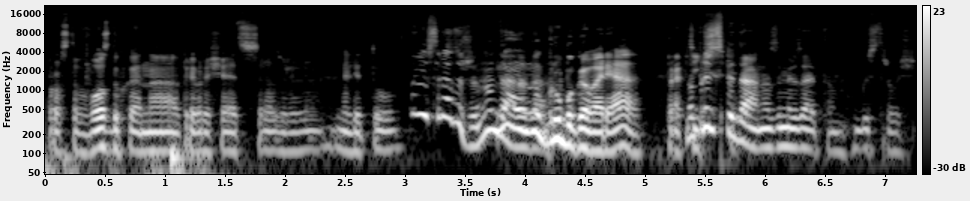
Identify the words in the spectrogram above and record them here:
просто в воздух, она превращается сразу же на лету. Ну, не сразу же, ну Ну, да, да, ну, да. грубо говоря, Ну, в практически. принципе, да, она замерзает там быстро очень.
